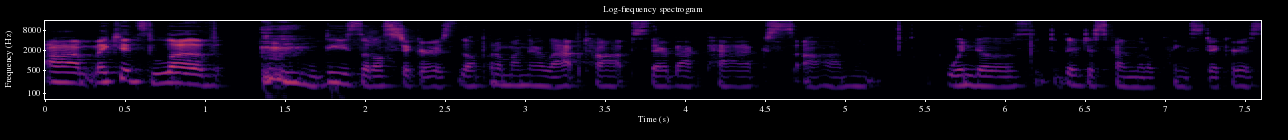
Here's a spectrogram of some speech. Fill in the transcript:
Um, my kids love these little stickers. They'll put them on their laptops, their backpacks, um, windows. They're just fun little cling stickers.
